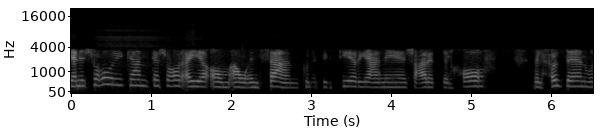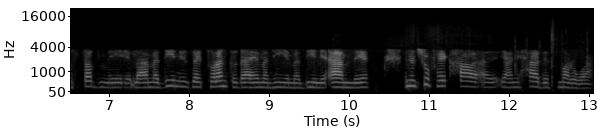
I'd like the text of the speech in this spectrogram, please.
يعني شعوري كان كشعور أي أم أو إنسان. كنت كثير يعني شعرت بالخوف بالحزن والصدمة لمدينة زي تورنتو دائما هي مدينة آمنة. نشوف هيك يعني حادث مروع.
